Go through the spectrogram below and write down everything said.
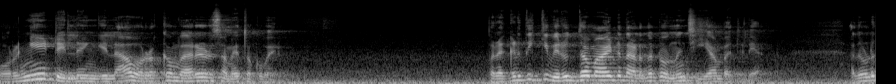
ഉറങ്ങിയിട്ടില്ലെങ്കിൽ ആ ഉറക്കം വേറെ ഒരു സമയത്തൊക്കെ വരും. പ്രകൃതിക്ക് വിരുദ്ധമായിട്ട് നടന്നിട്ടൊന്നും ചെയ്യാൻ പറ്റില്ല. അതുകൊണ്ട്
